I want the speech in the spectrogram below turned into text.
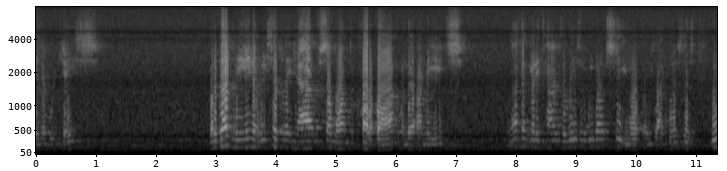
in every case. But it does mean that we certainly have someone to call upon when there are needs. And I think many times the reason we don't see more things like this is we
